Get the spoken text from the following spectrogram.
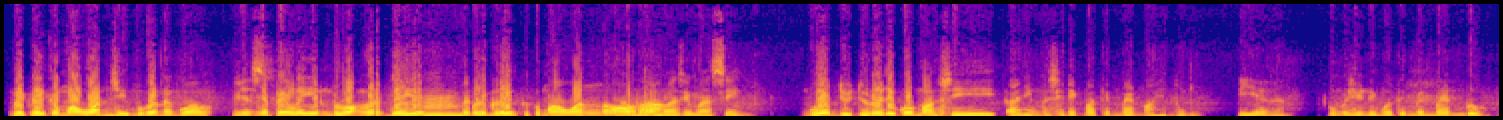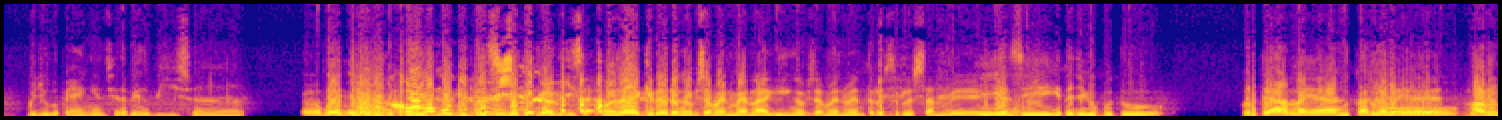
balik lagi kemauan sih bukannya gua Yes. nyepelein peluang kerja ya. Hmm, balik lagi ke kemauan Kemauan orang. masing-masing Gua jujur aja gua masih anjing masih nikmatin main-main lagi. iya kan Gua masih nikmatin main-main, Bro. gue juga pengen sih tapi nggak bisa Ngapain? Kok ngomong gitu sih? nggak bisa maksudnya kita udah nggak bisa main-main lagi nggak bisa main-main terus-terusan be iya sih, kita juga butuh kerjaan lah ya. butuh kasarnya ya. Butuh harus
